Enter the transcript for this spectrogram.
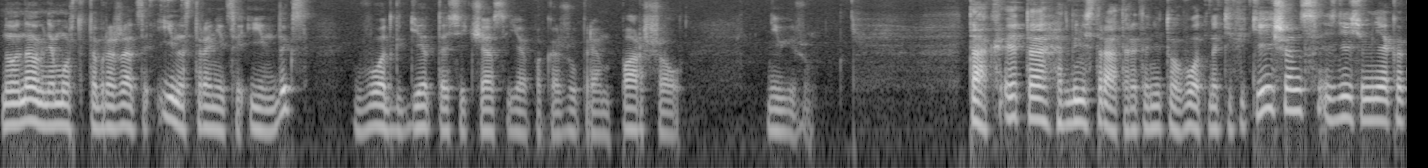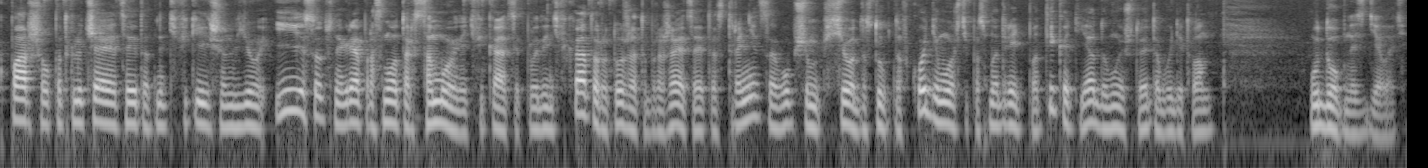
но она у меня может отображаться и на странице индекс. Вот где-то сейчас я покажу прям partial, не вижу. Так, это администратор, это не то. Вот notifications, здесь у меня как partial подключается этот notification view. И, собственно говоря, просмотр самой нотификации по идентификатору тоже отображается эта страница. В общем, все доступно в коде, можете посмотреть, потыкать. Я думаю, что это будет вам удобно сделать.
